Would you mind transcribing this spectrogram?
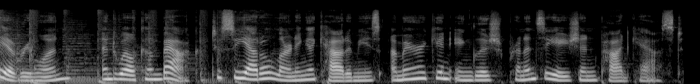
Hi, everyone, and welcome back to Seattle Learning Academy's American English Pronunciation Podcast.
